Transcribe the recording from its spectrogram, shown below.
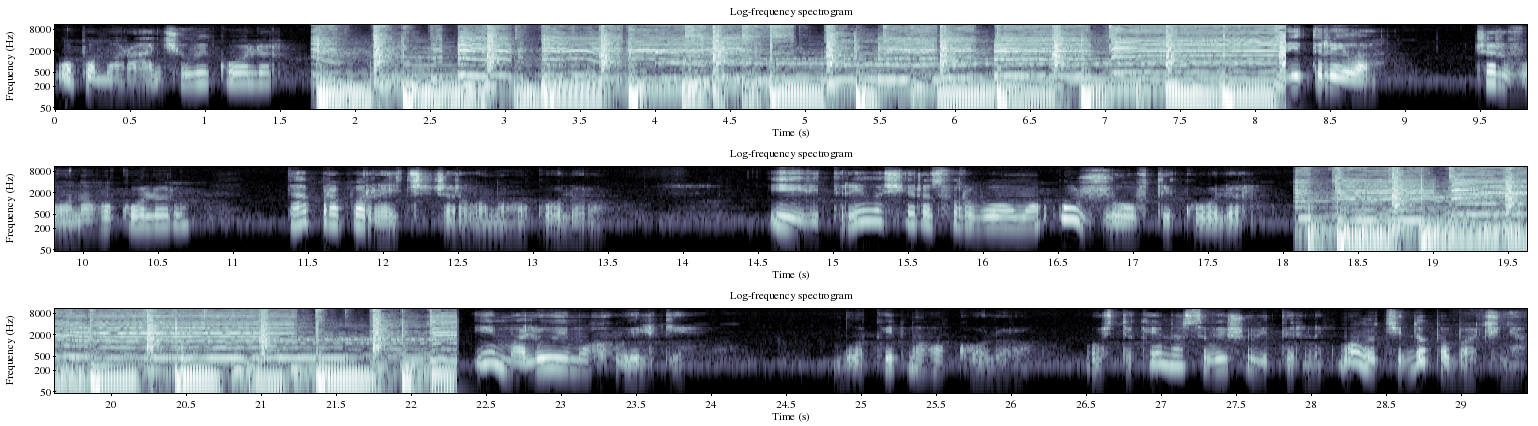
у помаранчевий колір. Вітрила червоного кольору та прапорець червоного кольору. І вітрила ще розфарбовуємо у жовтий колір. І малюємо хвильки блакитного кольору. Ось такий у нас вийшов вітерник. Молодці, до побачення!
